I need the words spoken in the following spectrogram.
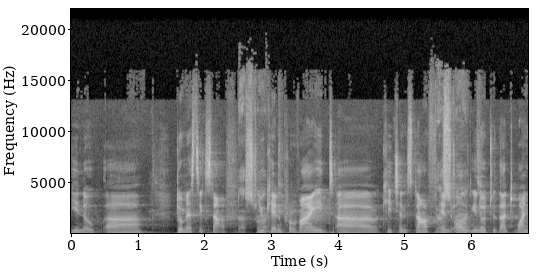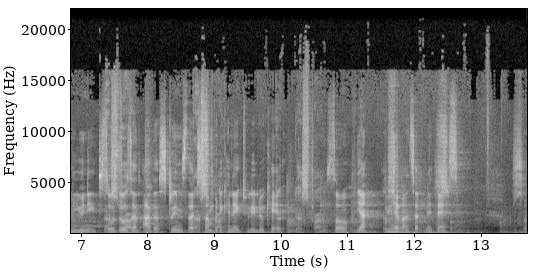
you know, uh, domestic staff. That's right. You can provide uh, kitchen staff that's and right. all, you know, to that one unit. That's so those right. are other streams that that's somebody can actually look at. that's right. So yeah, you have answered me. Thanks. So, so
